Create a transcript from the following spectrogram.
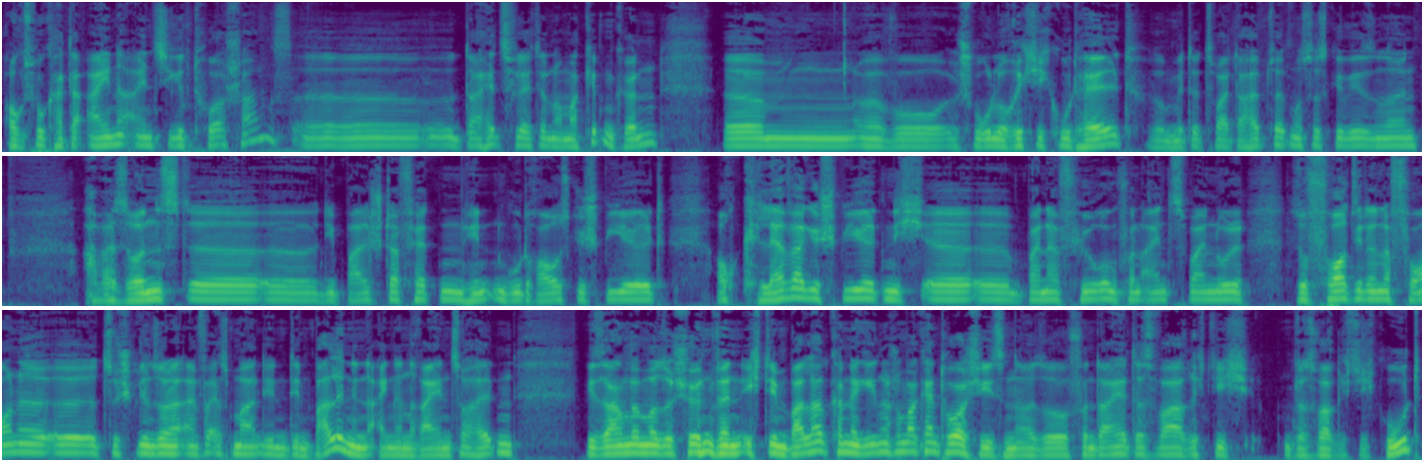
Augsburg hatte eine einzige Torschance. Äh, da hätte es vielleicht dann nochmal kippen können, ähm, äh, wo Schwolo richtig gut hält. So Mitte zweiter Halbzeit muss es gewesen sein. Aber sonst äh, äh, die Ballstaffetten hinten gut rausgespielt, auch clever gespielt, nicht äh, äh bei einer Führung von 1-2-0 sofort wieder nach vorne äh, zu spielen, sondern einfach erstmal den, den Ball in den eigenen Reihen zu halten. Wie sagen wir mal so schön, wenn ich den Ball habe, kann der Gegner schon mal kein Tor schießen. Also von daher, das war richtig, das war richtig gut.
